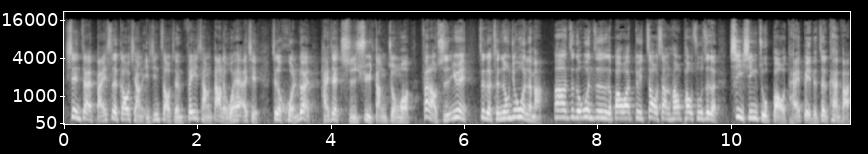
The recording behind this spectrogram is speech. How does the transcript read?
现在白色高墙已经造成非常大的危害，而且这个混乱还在持续当中哦。范老师，因为这个陈忠就问了嘛，啊，这个问这个包括对赵尚康抛出这个弃新竹保台北的这个看法，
